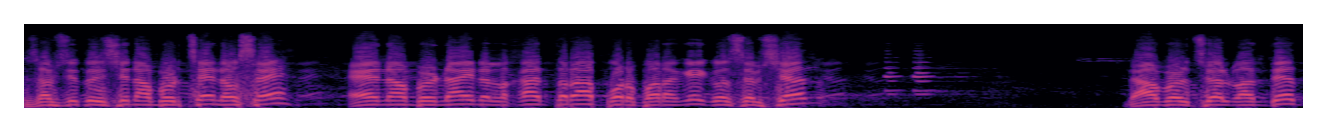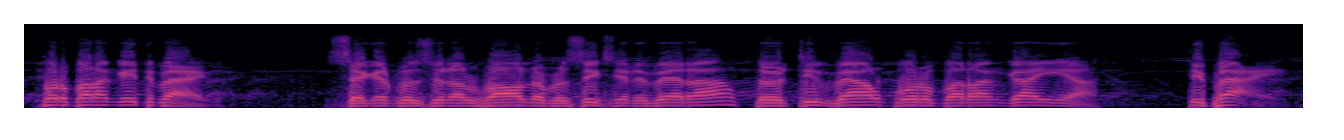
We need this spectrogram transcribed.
Substitution number 10, Jose. And number 9, Alcantara for Barangay Concepcion. Number 12, Andet for Barangay Tibag. Second positional foul, number 16, Rivera. 13 foul for Barangay uh, Tibag.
